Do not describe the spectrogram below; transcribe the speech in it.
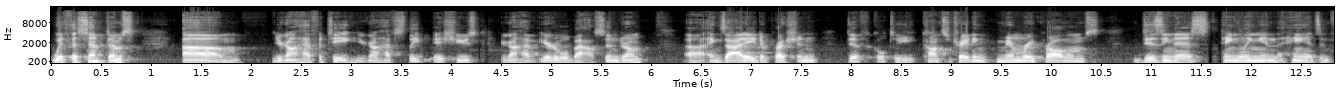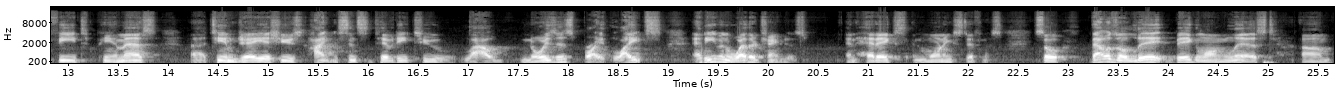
With the symptoms, um, you're going to have fatigue, you're going to have sleep issues, you're going to have irritable bowel syndrome, uh, anxiety, depression, difficulty concentrating, memory problems, dizziness, tingling in the hands and feet, PMS, uh, TMJ issues, heightened sensitivity to loud noises, bright lights, and even weather changes, and headaches and morning stiffness. So that was a li- big, long list. Um,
